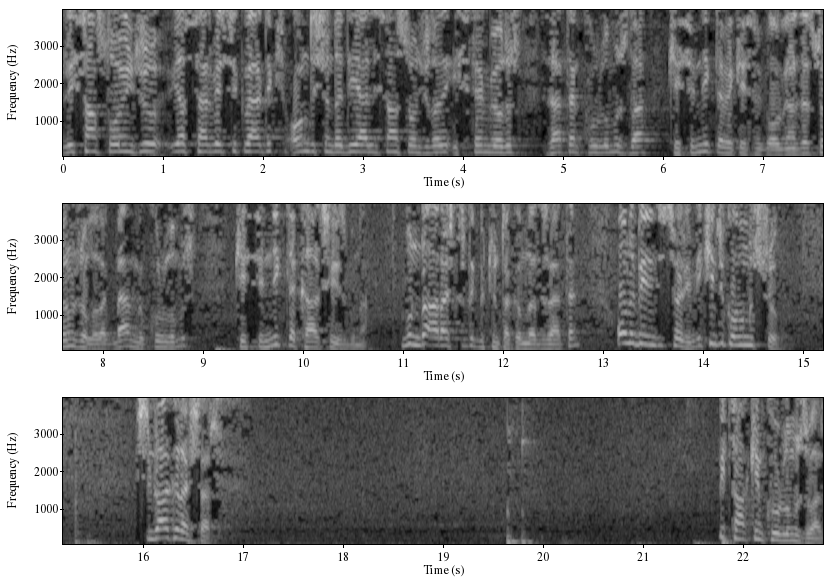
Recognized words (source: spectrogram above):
lisanslı oyuncuya serbestlik verdik. Onun dışında diğer lisans oyuncuları istemiyoruz. Zaten kurulumuz da kesinlikle ve kesinlikle organizasyonumuz olarak ben ve kurulumuz kesinlikle karşıyız buna. Bunu da araştırdık bütün takımları zaten. Onu birinci söyleyeyim. İkinci konumuz şu. Şimdi arkadaşlar bir tahkim kurulumuz var.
